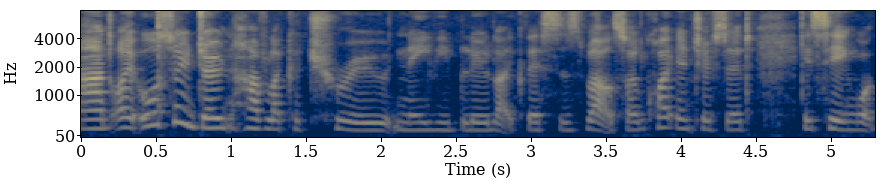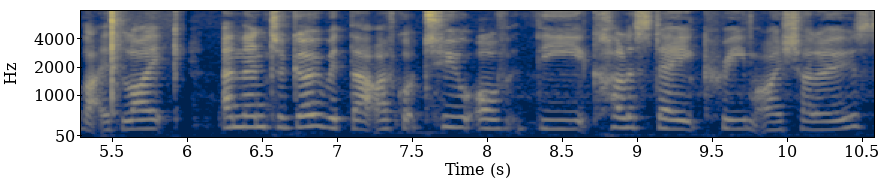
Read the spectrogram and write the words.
and I also don't have like a true navy blue like this as well so I'm quite interested in seeing what that is like. And then to go with that, I've got two of the Colourstay Cream eyeshadows.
